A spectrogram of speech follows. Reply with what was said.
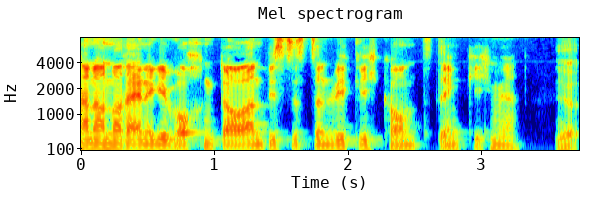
kann auch noch einige Wochen dauern, bis das dann wirklich kommt, denke ich mir. Ja.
